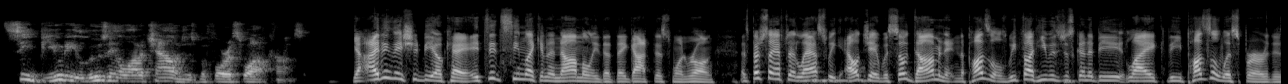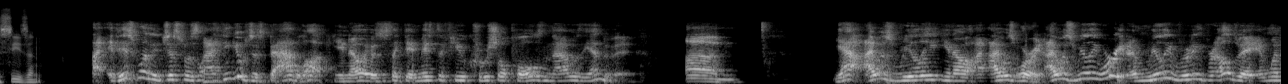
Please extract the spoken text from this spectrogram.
see Beauty losing a lot of challenges before a swap comes. Yeah, I think they should be okay. It did seem like an anomaly that they got this one wrong, especially after last week. LJ was so dominant in the puzzles. We thought he was just going to be like the puzzle whisperer this season. I, this one, it just was. I think it was just bad luck. You know, it was just like they missed a few crucial pulls, and that was the end of it. Um, yeah, I was really, you know, I, I was worried. I was really worried. I'm really rooting for LJ, and when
